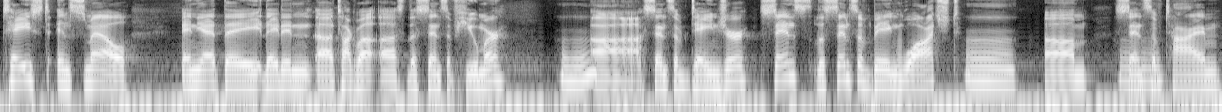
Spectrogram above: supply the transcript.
taste and smell, and yet they they didn't uh, talk about uh, the sense of humor. Mm-hmm. Uh, sense of danger, sense the sense of being watched, Mm. um, sense Mm-hmm. of time,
